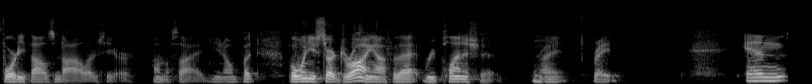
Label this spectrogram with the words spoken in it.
forty thousand dollars here on the side, you know. But but when you start drawing off of that, replenish it, mm-hmm. right? Right. And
